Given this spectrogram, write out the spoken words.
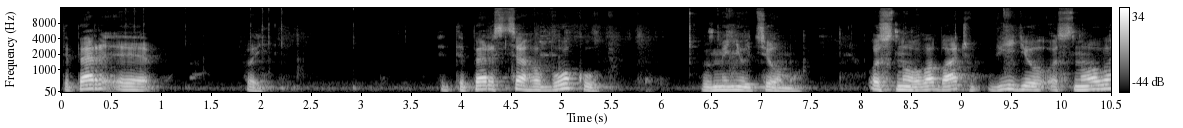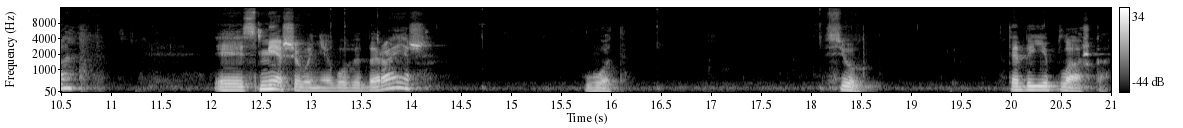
Тепер. Е, ой. Тепер з цього боку в меню цьому основа, бач, відео основа. Е, смішування його вибираєш. От. Все. В тебе є плашка.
